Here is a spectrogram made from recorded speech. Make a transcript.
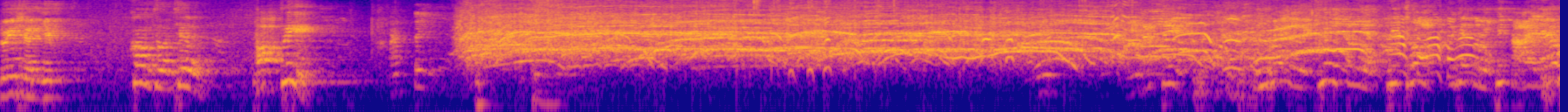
นุ้ยเชิญยิ้มข้องชวนชื่อท็อฟฟี่อัตตี้อีนัตตี้กูไม่เอ่ยชื่อตลกที่ชอบไม่ใช่ตลกที่ตายแล้ว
